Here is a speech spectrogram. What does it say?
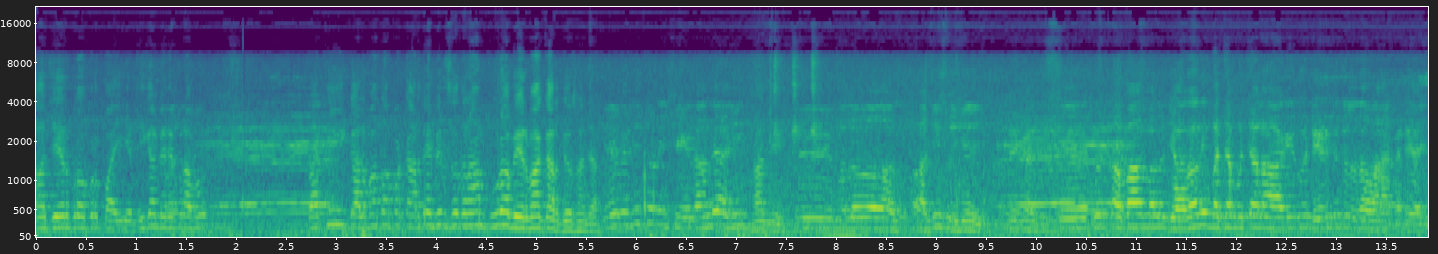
ਆ ਜੇਰ ਪ੍ਰੋਪਰ ਪਾਈ ਹੈ ਠੀਕ ਹੈ ਮੇਰੇ ਭਰਾਵੋ? ਬਾਕੀ ਗੱਲਬਾਤ ਆਪਾਂ ਕਰਦੇ ਹਾਂ, ਫਿਰ ਸਤਨਾਮ ਪੂਰਾ ਵੇਰਵਾ ਕਰ ਦਿਓ ਸਾਂਝਾ। ਇਹ ਵੀਰ ਜੀ ਤੁਹਾਡੀ ਛੇਦ ਆਂਦੇ ਆ ਜੀ। ਹਾਂਜੀ। ਤੇ ਮਤਲਬ ਅੱਜ ਹੀ ਸੂਈ ਹੈ ਜੀ। ਠੀਕ ਹੈ ਜੀ। ਤੇ ਕੋਈ ਆਪਾਂ ਮਤਲਬ ਜ਼ਿਆਦਾ ਨਹੀਂ ਬੱਚਾ ਬੁੱਚਾ ਲਾ ਕੇ ਕੋਈ ਡੇਢ ਕੁ ਕਿਲੋ ਦਾ ਵਾਰਾ ਕੱਢਿਆ ਜੀ।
